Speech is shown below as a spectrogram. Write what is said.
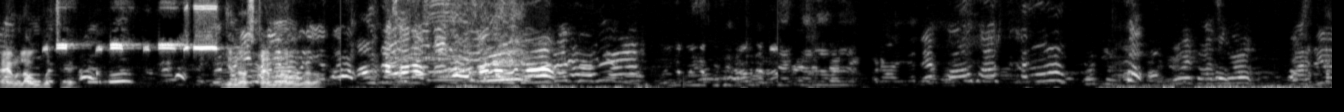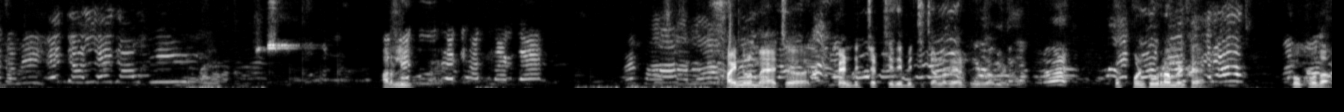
ਟਾਈਮ ਲਾਊ ਬੱਚੇ। ਜਿੰਨਾ ਸਟੈਮਿਨਾ ਹੋਊਗਾ ਇਹਦਾ। ਅਰਲੀ। ਫਾਈਨਲ ਮੈਚ ਪਿੰਡ ਚੱਠੇ ਦੇ ਵਿੱਚ ਚੱਲ ਰਿਹਾ ਟੂਰਨਾਮੈਂਟ ਓਪਨ ਟੂਰਨਾਮੈਂਟ ਹੈ। ਖੋ ਖੋ ਦਾ।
